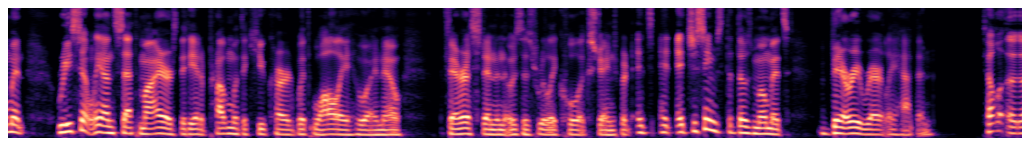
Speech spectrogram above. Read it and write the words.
moment recently on Seth Meyers that he had a problem with the cue card with Wally, who I know. Feresten, and it was this really cool exchange. But it's it, it just seems that those moments very rarely happen. Tell, uh,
